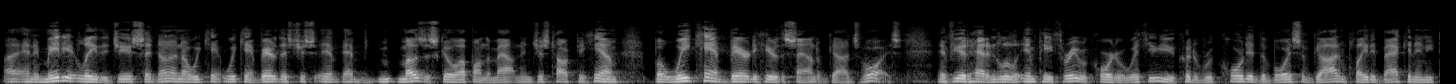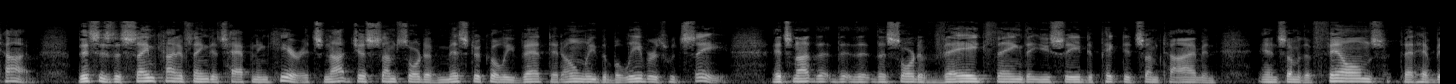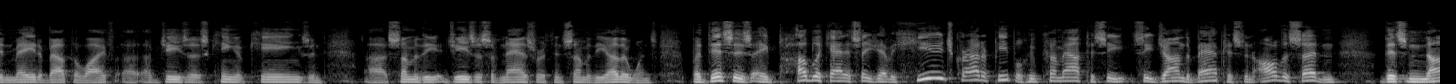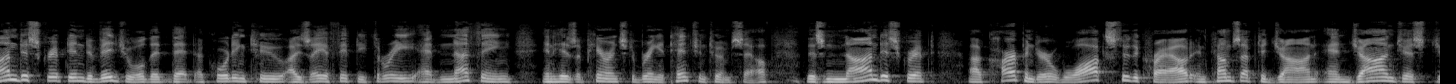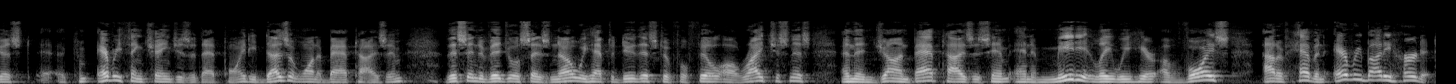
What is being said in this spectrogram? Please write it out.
Uh, and immediately the Jews said, "No, no, no, we can't, we can't bear this. Just have, have Moses go up on the mountain and just talk to him. But we can't bear to hear the sound of God's voice. If you had had a little MP3 recorder with you, you could have recorded the voice of God and played it back at any time. This is the same kind of thing that's happening here. It's not just some sort of mystical event that only the believers would see. It's not the, the, the, the sort of vague thing that you see depicted sometime in, in some of the films that have been made about the life uh, of Jesus, King of Kings, and uh, some of the Jesus of Nazareth, and some of the other ones. But this is a public attestation. You have a huge crowd of people who've come out to see see John the Baptist, and all of a sudden, this nondescript individual that that according to Isaiah 53 had nothing in his appearance to bring attention to himself. This nondescript uh, carpenter walks through the crowd and comes up to John, and John just just uh, everything changes at that point. He doesn't want to baptize him. This individual says, "No, we have to do this to fulfill all righteousness." And then John baptizes him, and immediately we hear a voice out of heaven. Everybody heard it.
